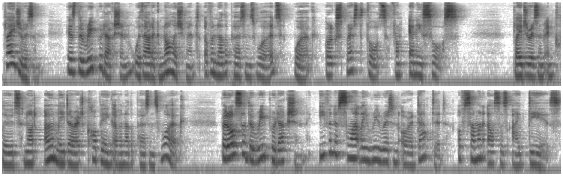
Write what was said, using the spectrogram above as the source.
Plagiarism is the reproduction without acknowledgement of another person's words, work, or expressed thoughts from any source. Plagiarism includes not only direct copying of another person's work, but also the reproduction, even if slightly rewritten or adapted, of someone else's ideas.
